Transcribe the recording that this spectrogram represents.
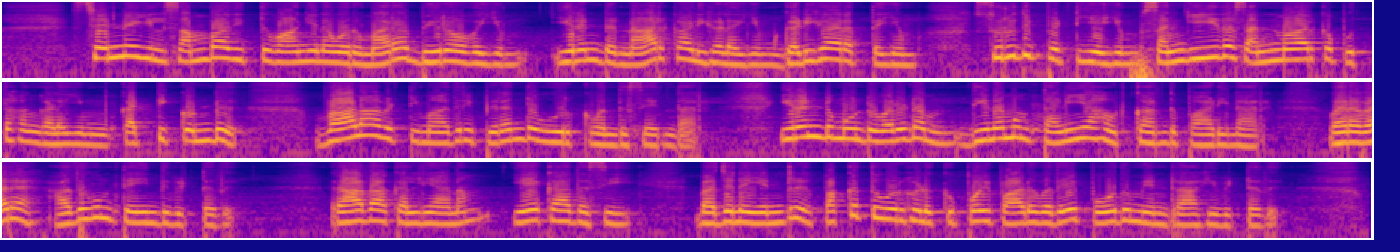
சென்னையில் சம்பாதித்து வாங்கின ஒரு மர பீரோவையும் இரண்டு நாற்காலிகளையும் கடிகாரத்தையும் சுருதிப்பெட்டியையும் சங்கீத சன்மார்க்க புத்தகங்களையும் கட்டிக்கொண்டு வாளாவெட்டி மாதிரி பிறந்த ஊருக்கு வந்து சேர்ந்தார். இரண்டு மூன்று வருடம் தினமும் தனியாக உட்கார்ந்து பாடினார். வர வர அதுவும் தேய்ந்து விட்டது. ராதா கல்யாணம் ஏகாதசி பஜனை என்று பக்கத்து ஊர்களுக்கு போய் பாடுவதே போதும் என்றாகிவிட்டது.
